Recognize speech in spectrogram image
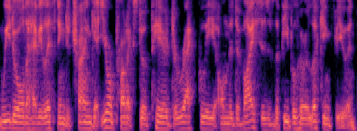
we do all the heavy lifting to try and get your products to appear directly on the devices of the people who are looking for you. And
